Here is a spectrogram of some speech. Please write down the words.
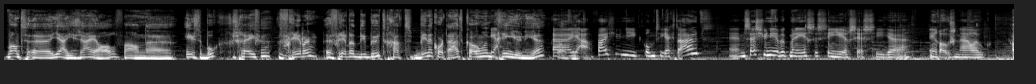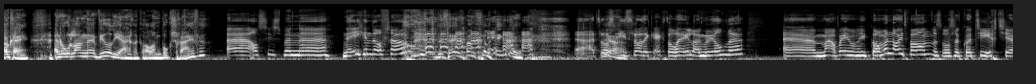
want ja, je zei al van eerste boek geschreven. Een thriller debuut. Gaat binnenkort uitkomen. Ja. Begin juni hè? Ja, 5 juni komt hij echt uit. En 6 juni heb ik mijn eerste signeersessie in Roosendaal ook. Oké. En hoe lang wilde je eigenlijk al een boek schrijven? Eh, al sinds mijn eh, negende of zo. Dat is heel lang geleden. Ja, het was Ja. iets wat ik echt al heel lang wilde. Eh, maar op een of andere manier kwam er nooit van. Het was een kwartiertje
